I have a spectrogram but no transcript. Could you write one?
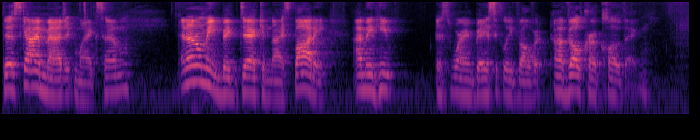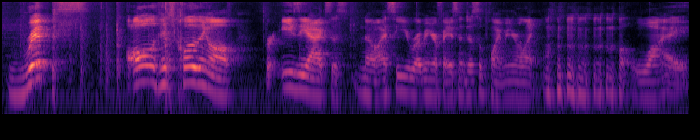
This guy Magic Mikes him. And I don't mean big dick and nice body. I mean he is wearing basically velvet uh, velcro clothing. Rips all of his clothing off for easy access. No, I see you rubbing your face in disappointment. You're like, why?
